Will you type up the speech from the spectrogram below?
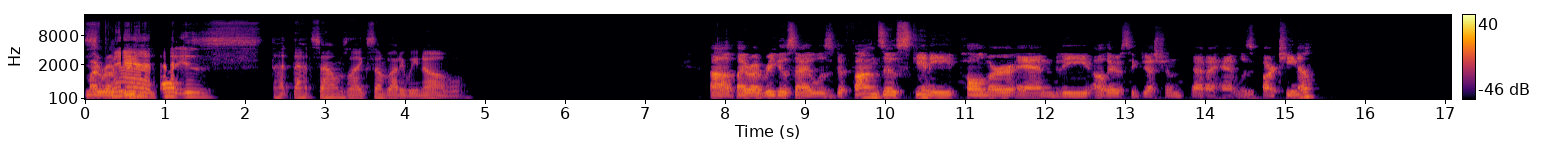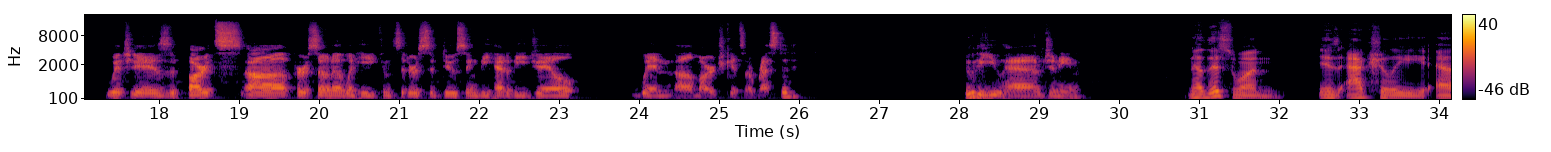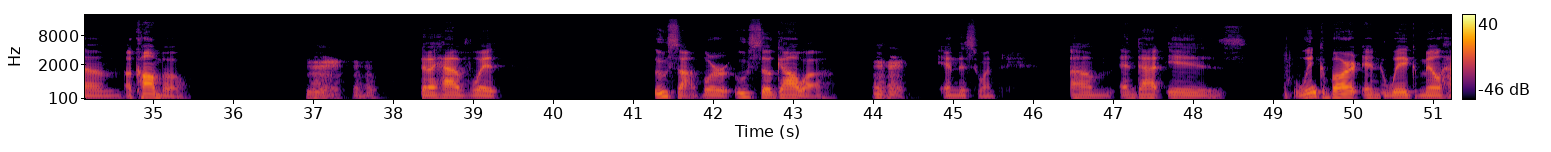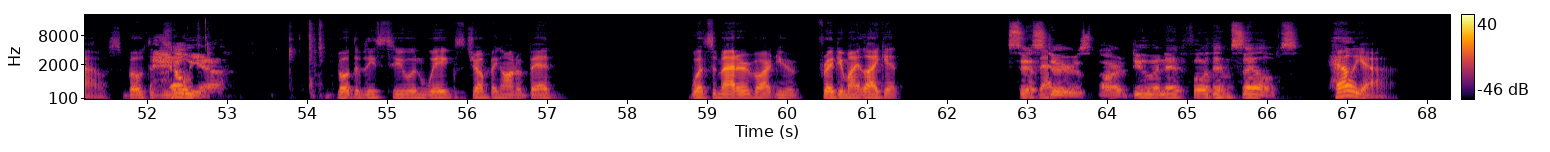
My Rodrigo- Man, that is that. That sounds like somebody we know. Uh, by Rodrigo side was Defonso Skinny, Palmer, and the other suggestion that I had was Bartina, which is Bart's uh, persona when he considers seducing the head of the jail when uh, Marge gets arrested. Who do you have, Janine? Now this one is actually um, a combo Mm-hmm. that I have with Usopp or Usagawa Mm-hmm. in this one. Um, and that is Wig Bart and Wig Milhouse. Both of these Hell yeah. both of these two in wigs jumping on a bed. What's the matter, Bart? You afraid you might like it? Sisters are doing it for themselves. Hell yeah.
